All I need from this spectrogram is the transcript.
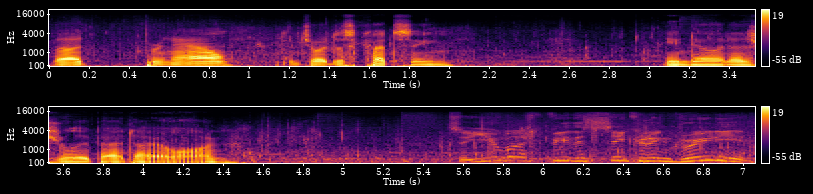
But, for now, enjoy this cutscene. You know it has really bad dialogue. So you must be the secret ingredient.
